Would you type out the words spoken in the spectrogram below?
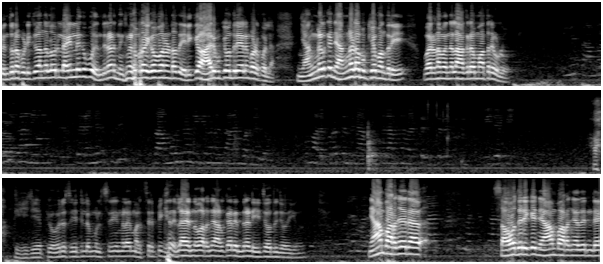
പിന്തുണ പിടിക്കുക എന്നുള്ള ഒരു ലൈനിലേക്ക് പോകും. എന്തിനാണ് നിങ്ങൾ പ്രകോപനമുണ്ടത് എനിക്ക് ആര് മുഖ്യമന്ത്രി ആയാലും കുഴപ്പമില്ല. ഞങ്ങൾക്ക് ഞങ്ങളുടെ മുഖ്യമന്ത്രി വരണം എന്നുള്ള ആഗ്രഹം മാത്രമേ ഉള്ളൂ. ആ ബി ജെ പി ഒരു സീറ്റിലും മുസ്ലിങ്ങളെ മത്സരിപ്പിക്കുന്നില്ല എന്ന് പറഞ്ഞ ആൾക്കാർ എന്തിനാണ് ഈ ചോദ്യം ചോദിക്കുന്നത്? ഞാൻ പറഞ്ഞ സഹോദരിക്ക് ഞാൻ പറഞ്ഞതിന്റെ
